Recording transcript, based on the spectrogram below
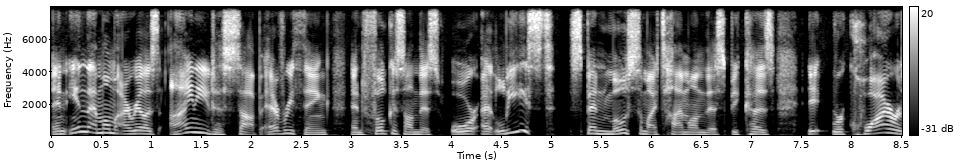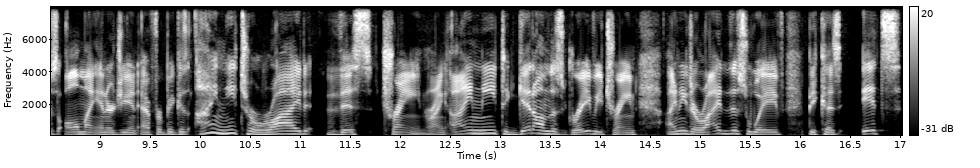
And in that moment, I realized I need to stop everything and focus on this, or at least spend most of my time on this because it requires all my energy and effort because I need to ride this train, right? I need to get on this gravy train. I need to ride this wave because it's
